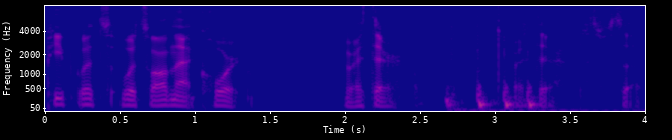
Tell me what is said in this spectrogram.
peep what's what's on that court, right there. Right there. That's what's up.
